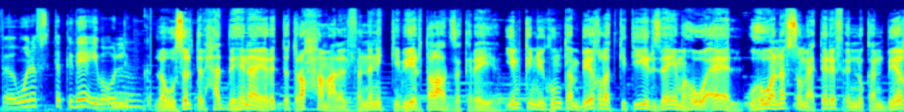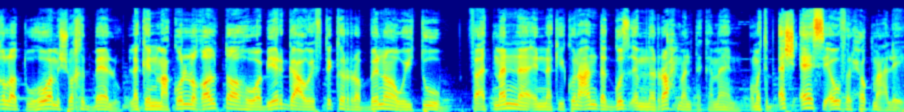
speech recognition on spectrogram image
في وأنا في ستة ابتدائي بقول لك لو وصلت لحد هنا يا ريت تترحم على الفنان الكبير طلعت زكريا. يمكن يكون كان بيغلط كتير زي ما هو قال وهو نفسه معترف إنه كان بيغلط وهو مش واخد باله. لكن مع كل غلطة هو بيرجع ويفتكر ربنا ويتوب. فأتمنى إنك يكون عندك جزء من الرحمة أنت كمان وما تبقاش قاسي قوي في الحكم عليه.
